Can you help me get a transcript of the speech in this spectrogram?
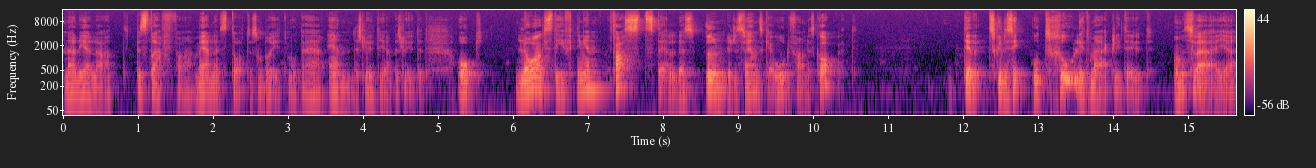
när det gäller att bestraffa medlemsstater som bryter mot det här än det slutliga beslutet. Och lagstiftningen fastställdes under det svenska ordförandeskapet. det skulle se otroligt märkligt ut om Sverige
